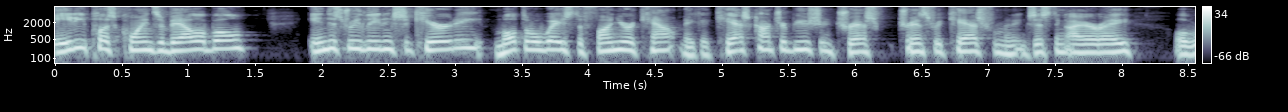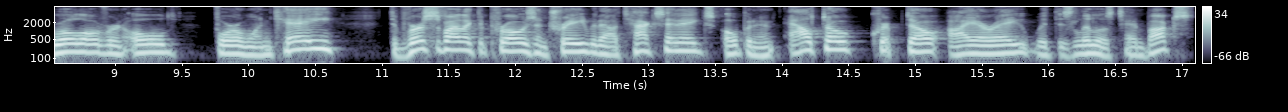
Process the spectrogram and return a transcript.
80 plus coins available industry leading security, multiple ways to fund your account, make a cash contribution, transfer cash from an existing IRA or roll over an old 401k. Diversify like the pros and trade without tax headaches. Open an Alto crypto IRA with as little as 10 bucks.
